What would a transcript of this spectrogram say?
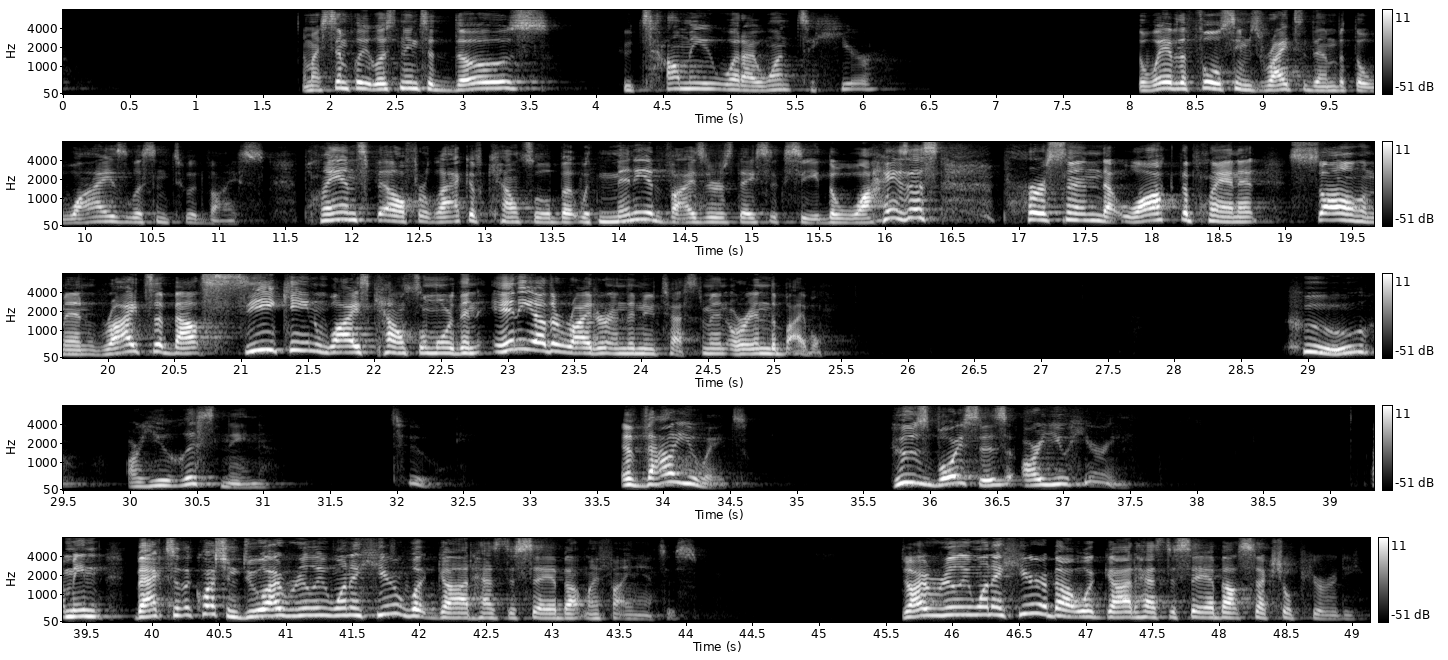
Am I simply listening to those who tell me what I want to hear? The way of the fool seems right to them, but the wise listen to advice. Plans fail for lack of counsel, but with many advisors they succeed. The wisest person that walked the planet, Solomon, writes about seeking wise counsel more than any other writer in the New Testament or in the Bible. Who are you listening to? Evaluate. Whose voices are you hearing? I mean, back to the question do I really want to hear what God has to say about my finances? Do I really want to hear about what God has to say about sexual purity?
